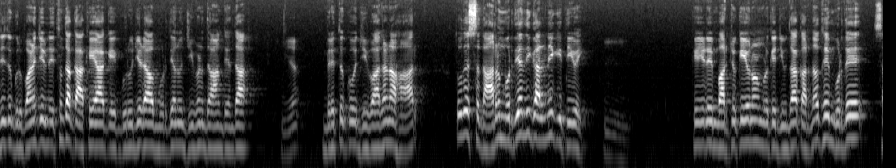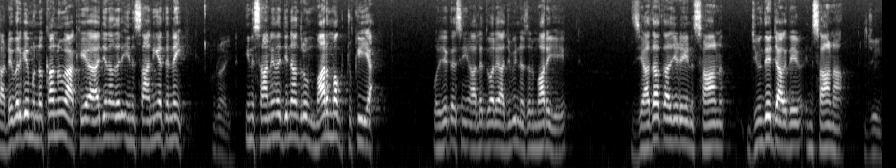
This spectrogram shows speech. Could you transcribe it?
ਲਈ ਤਾਂ ਗੁਰਬਾਣੀ ਜੀ ਨੇ ਇੱਥੋਂ ਤੱਕ ਆਖਿਆ ਕਿ ਗੁਰੂ ਜਿਹੜਾ ਮੁਰਦਿਆਂ ਨੂੰ ਜੀਵਨ ਦਾਨ ਦਿੰਦਾ। ਮ੍ਰਿਤਕ ਕੋ ਜੀਵਾਲਣ ਆਹਾਰ। ਤਾਂ ਉਹਦੇ ਸਧਾਰਨ ਮੁਰਦਿਆਂ ਦੀ ਗੱਲ ਨਹੀਂ ਕੀਤੀ ਹੋਈ। ਕਿ ਜਿਹੜੇ ਮਰ ਚੁੱਕੇ ਉਹਨਾਂ ਨੂੰ ਮੁੜ ਕੇ ਜਿਉਂਦਾ ਕਰਨਾ। ਉੱਥੇ ਮੁਰਦੇ ਸਾਡੇ ਵਰਗੇ ਮਨੁੱਖਾਂ ਨੂੰ ਆਖਿਆ ਜਿਨ੍ਹਾਂ ਦਾ ਇਨਸਾਨੀਅਤ ਨਹੀਂ। ਰਾਈਟ ਇਨਸਾਨੀਅਤ ਦਾ ਜਿਨ੍ਹਾਂ ਅੰਦਰੋਂ ਮਰ ਮੁੱਕ ਚੁੱਕੀ ਆ। ਉਹ ਜੇਕਰ ਅਸੀਂ ਆਲੇ ਦੁਆਲੇ ਅੱਜ ਵੀ ਨਜ਼ਰ ਮਾਰੀਏ ਜ਼ਿਆਦਾਤਰ ਜਿਹੜੇ ਇਨਸਾਨ ਜਿਉਂਦੇ ਜਾਗਦੇ ਇਨਸਾਨ ਆ ਜੀ।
